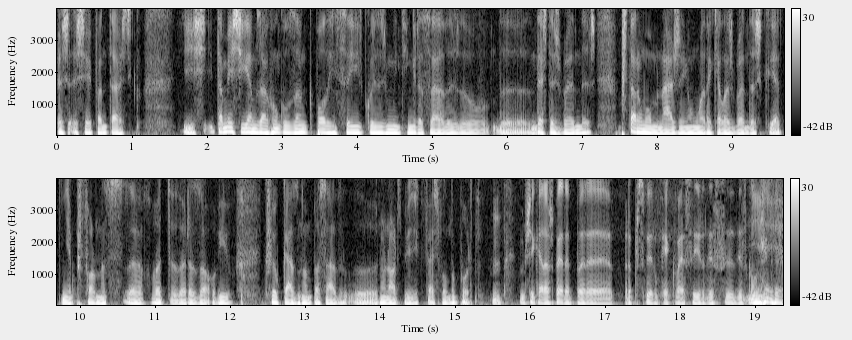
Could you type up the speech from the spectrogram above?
achei fantástico. E, e também chegamos à conclusão que podem sair coisas muito engraçadas do- de- destas bandas. Prestaram uma homenagem a uma daquelas bandas que tinha performances arrebatadoras ao vivo, que foi o caso no ano passado eh, no North Music Festival no Porto. Hum. Vamos ficar à espera para, para perceber o que é que vai sair desse, desse convite. É,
